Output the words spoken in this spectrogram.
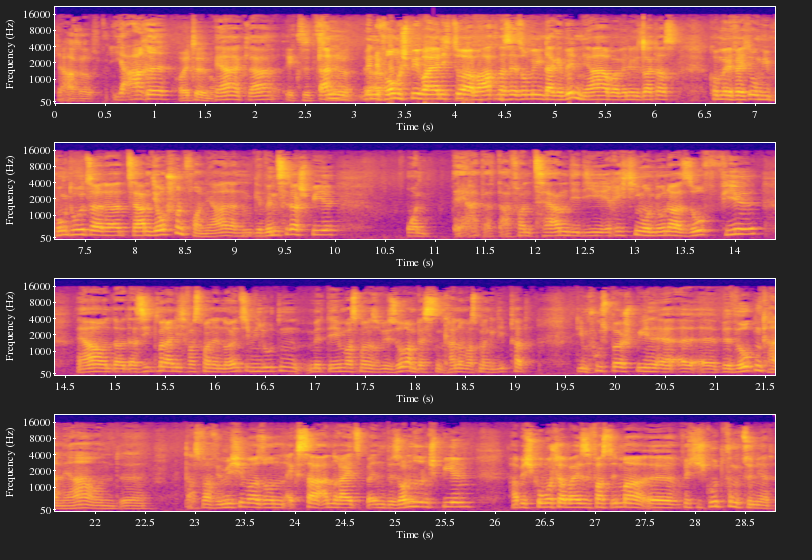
Jahre. Jahre. Heute noch. Ja, klar. Ich sitze Dann, hier, wenn ja. du vorm Spiel war ja nicht zu erwarten, dass er jetzt unbedingt da gewinnen, ja, aber wenn du gesagt hast, komm, wenn du vielleicht irgendwie einen Punkt holst, da zerren die auch schon von, ja, dann gewinnst du das Spiel und ja, da, davon zerren die, die richtigen Unioner so viel. Ja, und da, da, sieht man eigentlich, was man in 90 Minuten mit dem, was man sowieso am besten kann und was man geliebt hat, die im Fußballspielen äh, äh, bewirken kann. Ja, und äh, das war für mich immer so ein extra Anreiz. Bei den besonderen Spielen habe ich komischerweise fast immer äh, richtig gut funktioniert.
